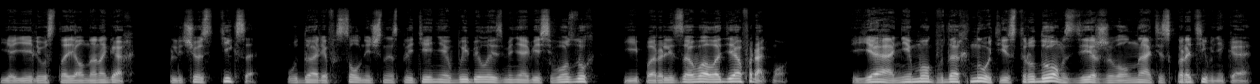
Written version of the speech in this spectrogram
Я еле устоял на ногах. Плечо Стикса, ударив солнечное сплетение, выбило из меня весь воздух и парализовало диафрагму. Я не мог вдохнуть и с трудом сдерживал натиск противника.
